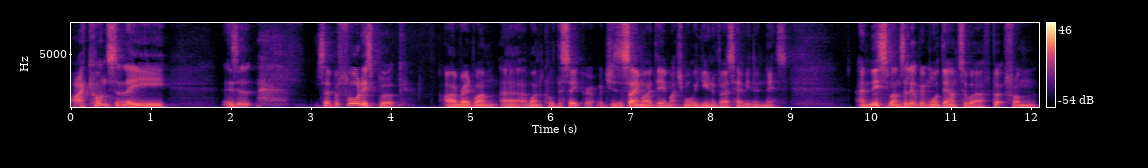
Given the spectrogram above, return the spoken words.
I constantly is it so before this book I read one uh, one called The Secret, which is the same idea, much more universe heavy than this. And this one's a little bit more down to earth. But from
